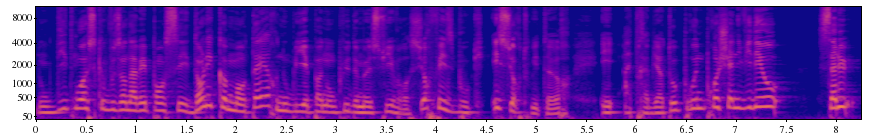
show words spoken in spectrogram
Donc dites-moi ce que vous en avez pensé dans les commentaires. N'oubliez pas non plus de me suivre sur Facebook et sur Twitter. Et à très bientôt pour une prochaine vidéo. Salut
